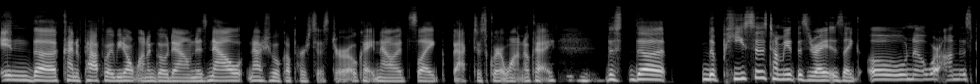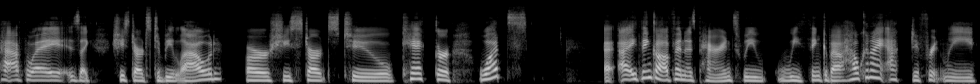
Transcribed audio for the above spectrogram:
in the kind of pathway we don't want to go down is now now she woke up her sister. Okay now it's like back to square one. Okay. Mm-hmm. the the the pieces tell me if this is right is like oh no we're on this pathway is like she starts to be loud or she starts to kick or what's I think often as parents we we think about how can I act differently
